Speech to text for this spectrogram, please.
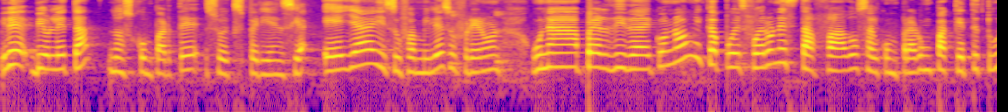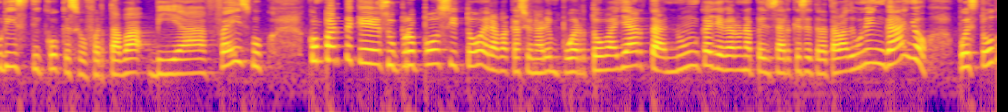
Mire, Violeta nos comparte su experiencia. Ella y su familia sufrieron una pérdida económica, pues fueron estafados al comprar un paquete turístico que se ofertaba vía Facebook. Comparte que su propósito era vacacionar en Puerto Vallarta. Nunca llegaron a pensar que se trataba de un engaño, pues todo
